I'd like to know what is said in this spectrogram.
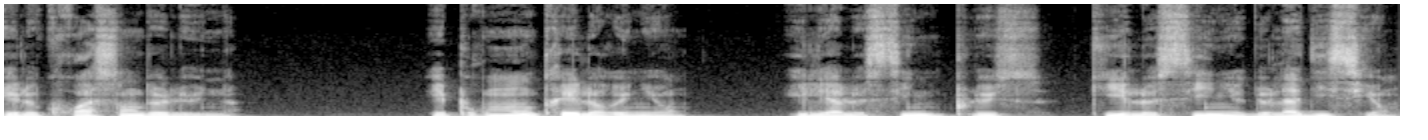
et le croissant de Lune. Et pour montrer leur union, il y a le signe plus, qui est le signe de l'addition.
